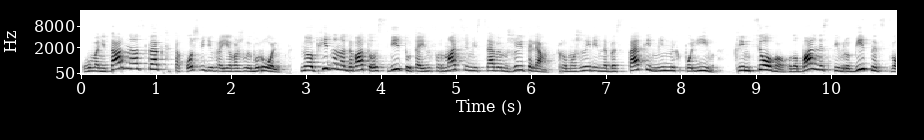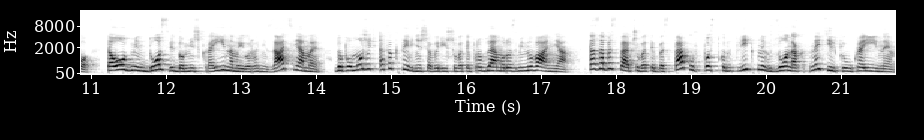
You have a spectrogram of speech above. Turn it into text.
Гуманітарний аспект також відіграє важливу роль. Необхідно надавати освіту та інформацію місцевим жителям про можливі небезпеки мінних полів. Крім цього, глобальне співробітництво та обмін досвідом між країнами і організаціями допоможуть ефективніше вирішувати проблему розмінування та забезпечувати безпеку в постконфліктних зонах не тільки України.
